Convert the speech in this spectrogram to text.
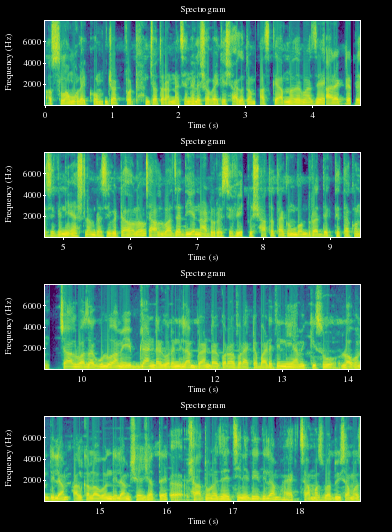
আসসালামু আলাইকুম জটপট যত রান্না চ্যানেলে সবাইকে স্বাগতম। আজকে আপনাদের মাঝে আর একটা রেসিপি নিয়ে আসলাম। রেসিপিটা হলো চাল ভাজা দিয়ে নাড়ু রেসিপি তো সাথে থাকুন বন্ধুরা, দেখতে থাকুন। চাল ভাজাগুলো আমি ব্লেন্ডার করে নিলাম। ব্লেন্ডার করার পর একটা বাড়িতে নিয়ে আমি কিছু লবণ দিলাম, হালকা লবণ দিলাম, সেই সাথে স্বাদ অনুযায়ী চিনি দিয়ে দিলাম, এক চামচ বা দুই চামচ।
